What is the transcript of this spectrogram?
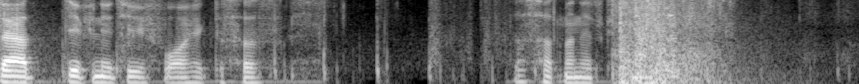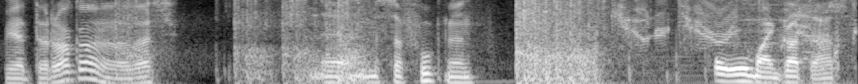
der hat definitiv Warhack, das heißt. Das hat man jetzt gesehen. Ja, Drogon oder was? Äh, Mr. Fugman. Oh mein Gott, der hat's.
